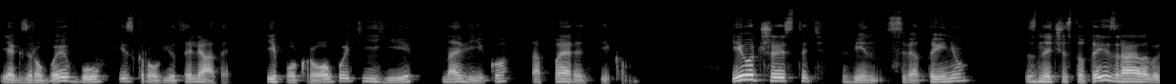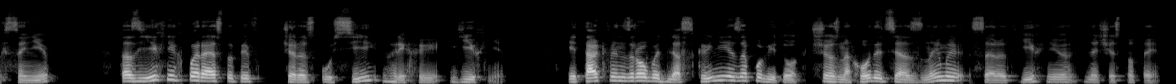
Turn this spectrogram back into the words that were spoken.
як зробив був із кров'ю теляти, і покропить її на віко та перед віком. І очистить він святиню з нечистоти Ізраїлевих синів та з їхніх переступів через усі гріхи їхні. І так він зробить для скинії заповіту, що знаходиться з ними серед їхньої нечистоти.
